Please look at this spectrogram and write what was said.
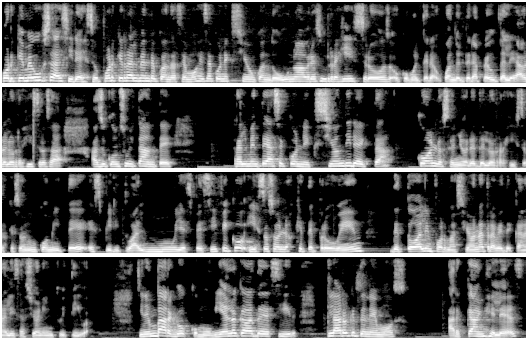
¿Por qué me gusta decir esto? Porque realmente cuando hacemos esa conexión, cuando uno abre sus registros o como cuando el terapeuta le abre los registros a, a su consultante, realmente hace conexión directa con los señores de los registros, que son un comité espiritual muy específico y estos son los que te proveen de toda la información a través de canalización intuitiva. Sin embargo, como bien lo acabas de decir, claro que tenemos arcángeles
